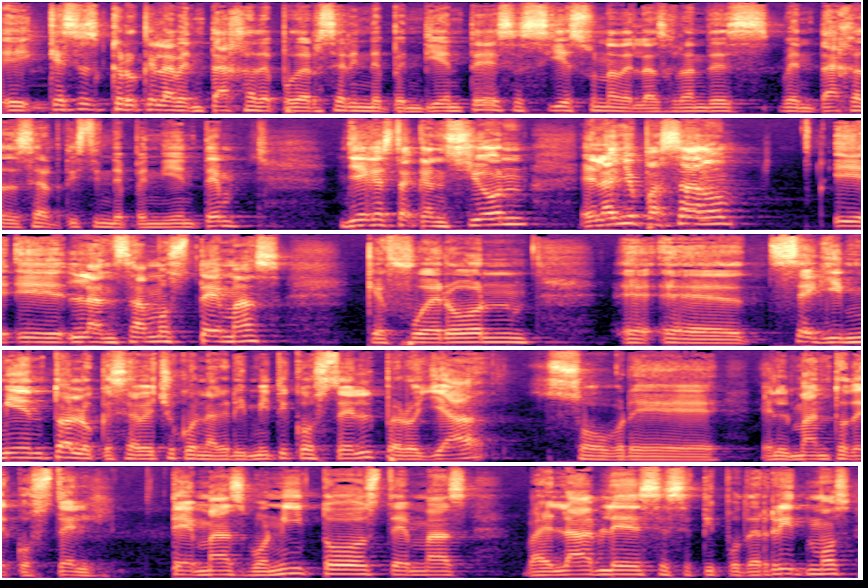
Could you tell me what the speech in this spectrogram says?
eh, que esa es creo que la ventaja de poder ser independiente, esa sí es una de las grandes ventajas de ser artista independiente. Llega esta canción, el año pasado y lanzamos temas que fueron eh, seguimiento a lo que se había hecho con Lagrimita y Costel, pero ya sobre el manto de Costel. Temas bonitos, temas bailables, ese tipo de ritmos.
